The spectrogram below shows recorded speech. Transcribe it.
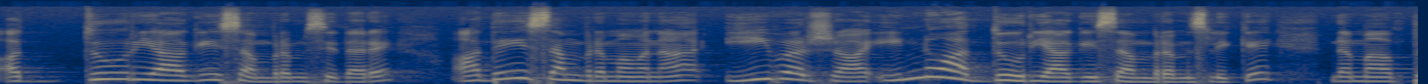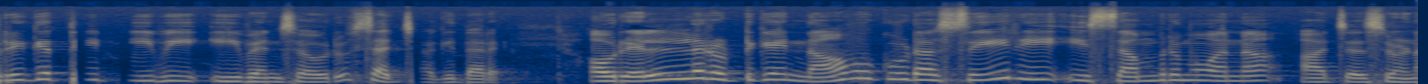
ಅದ್ಧೂರಿಯಾಗಿ ಸಂಭ್ರಮಿಸಿದ್ದಾರೆ. ಅದೇ ಸಂಭ್ರಮವನ್ನು ಈ ವರ್ಷ ಇನ್ನೂ ಅದ್ಧೂರಿಯಾಗಿ ಸಂಭ್ರಮಿಸಲಿಕ್ಕೆ ನಮ್ಮ ಪ್ರಗತಿ ಟಿ ವಿ ಈವೆಂಟ್ಸ್ ಅವರು ಸಜ್ಜಾಗಿದ್ದಾರೆ. ಅವರೆಲ್ಲರೊಟ್ಟಿಗೆ ನಾವು ಕೂಡ ಸೇರಿ ಈ ಸಂಭ್ರಮವನ್ನು ಆಚರಿಸೋಣ.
